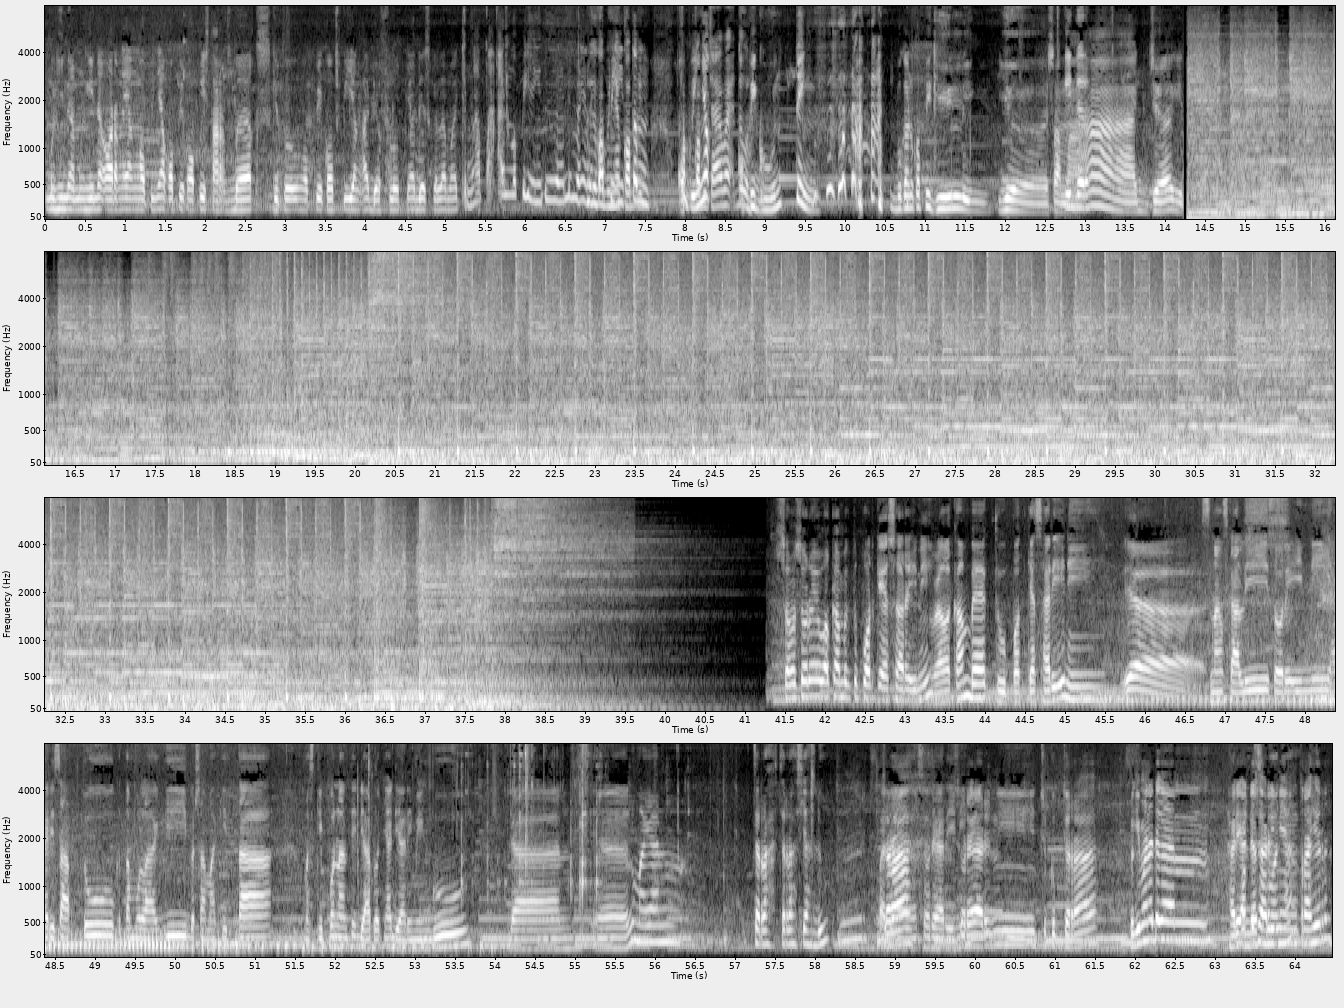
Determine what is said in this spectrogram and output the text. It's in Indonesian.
menghina-menghina orang yang ngopinya kopi-kopi Starbucks gitu, ngopi-kopi yang ada floatnya ada segala macam. Ngapain ngopi kayak gitu? Ini main kopi kopinya hitam. kopi- Kopinya kopi cewek tuh. kopi gunting. Bukan kopi giling. Ya, sama Either. aja gitu. Selamat sore, welcome back to podcast hari ini. Welcome back to podcast hari ini. Ya, Senang sekali sore ini hari Sabtu ketemu lagi bersama kita meskipun nanti diuploadnya di hari Minggu dan ya, lumayan cerah-cerah syahdu pada cerah sore hari ini. Sore hari ini cukup cerah. Bagaimana dengan Hari Anda hari ini yang terakhir?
